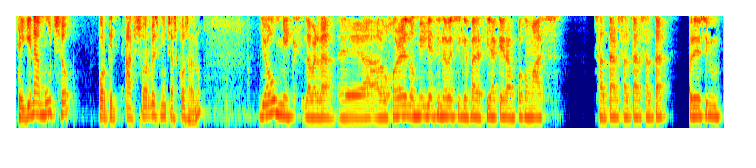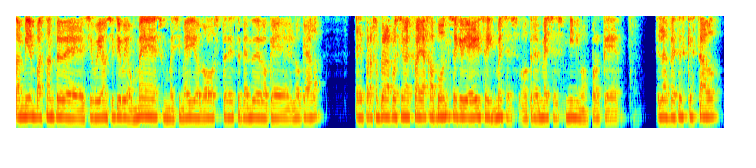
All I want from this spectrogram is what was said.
te llena mucho porque absorbes muchas cosas, ¿no? Yo un mix, la verdad. Eh, a lo mejor en el 2019 sí que parecía que era un poco más saltar, saltar, saltar. Pero yo soy también bastante de si voy a un sitio voy a un mes, un mes y medio, dos, tres, depende de lo que, lo que haga. Eh, por ejemplo, la próxima vez que vaya a Japón sé que voy a ir seis meses o tres meses mínimo, porque las veces que he estado,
